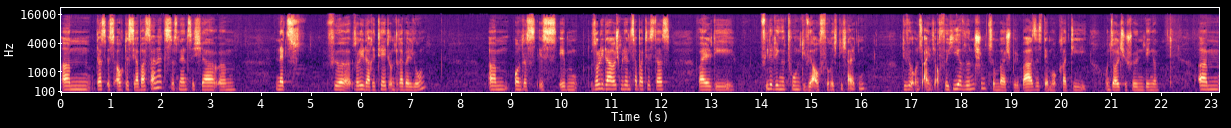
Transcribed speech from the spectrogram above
Ähm, das ist auch das Jabassa-Netz, das nennt sich ja ähm, Netz für Solidarität und Rebellion. Ähm, und das ist eben solidarisch mit den Zapatistas, weil die viele Dinge tun, die wir auch für richtig halten, die wir uns eigentlich auch für hier wünschen, zum Beispiel Basisdemokratie und solche schönen Dinge. Ähm,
